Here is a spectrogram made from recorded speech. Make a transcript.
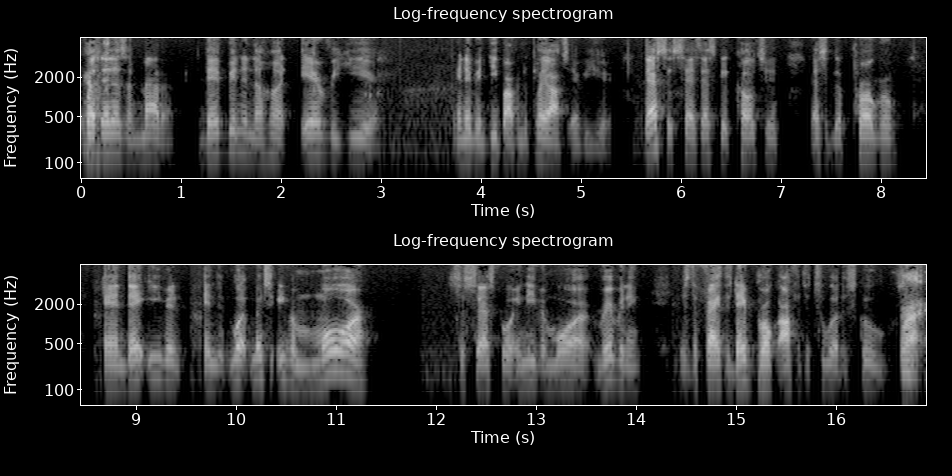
Yeah. But that doesn't matter. They've been in the hunt every year, and they've been deep off in the playoffs every year. That's success. That's good coaching. That's a good program. And they even, and what makes it even more successful and even more riveting is the fact that they broke off into two other schools. Right.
